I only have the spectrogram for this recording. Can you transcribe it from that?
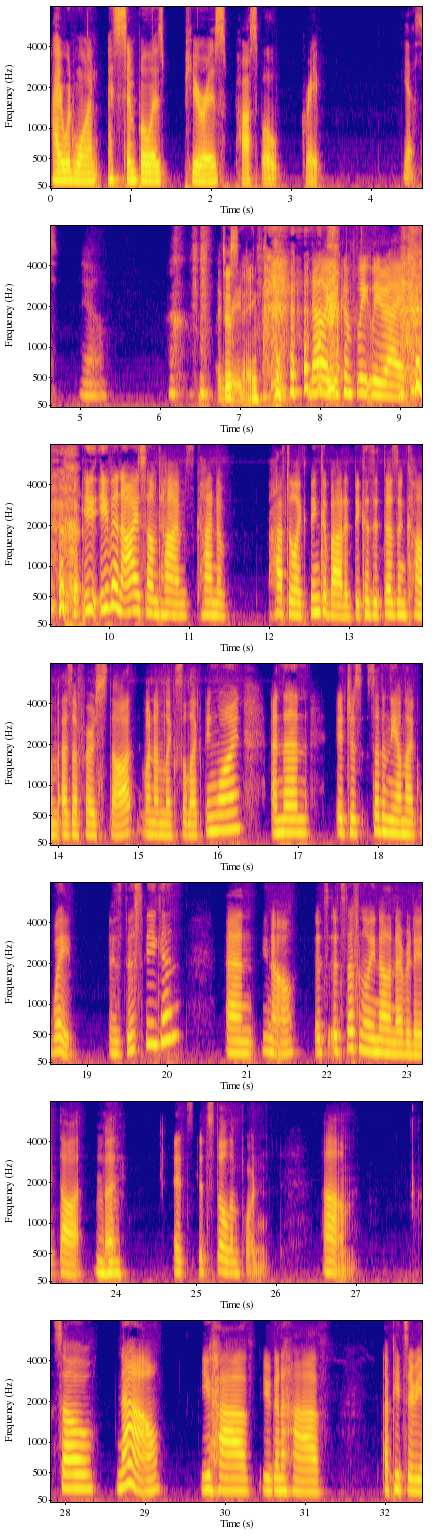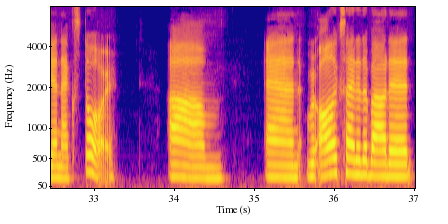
I would want as simple as pure as possible grape. Yes, Yeah. agreed. Just saying. No, you're completely right. E- even I sometimes kind of have to like think about it because it doesn't come as a first thought when I'm like selecting wine, and then it just suddenly I'm like, wait, is this vegan? And you know, it's it's definitely not an everyday thought, but it's it's still important. Um, so now you have you're gonna have a pizzeria next door, um, and we're all excited about it.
